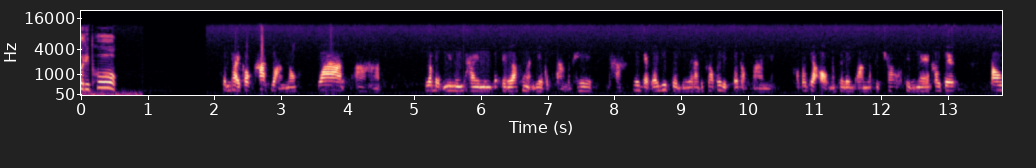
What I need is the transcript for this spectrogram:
บริโภค คนไทยก็คาดหวังเนาะว่าระบบในเมืองไทยมันจะเป็นลักษณะเดียวกับต่างประเทศนะคะเนื่องจากว่าญี่ปุ่นในเวลาที่เขาผลิตรถออกมาเนี่ยเขาก็จะออกมาแสดงความรับผิดชอบถึงแม้เขาจะต้อง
